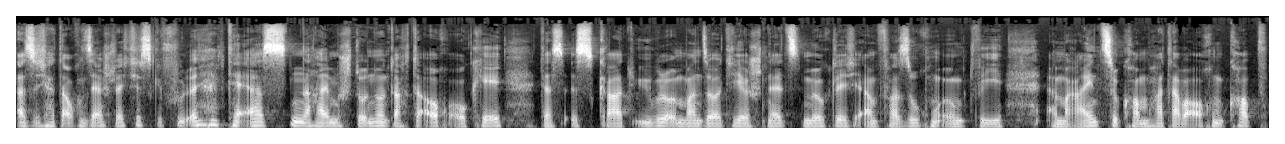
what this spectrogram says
also ich hatte auch ein sehr schlechtes Gefühl in der ersten halben Stunde und dachte auch, okay, das ist gerade übel und man sollte hier schnellstmöglich ähm, versuchen, irgendwie ähm, reinzukommen, hatte aber auch im Kopf,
